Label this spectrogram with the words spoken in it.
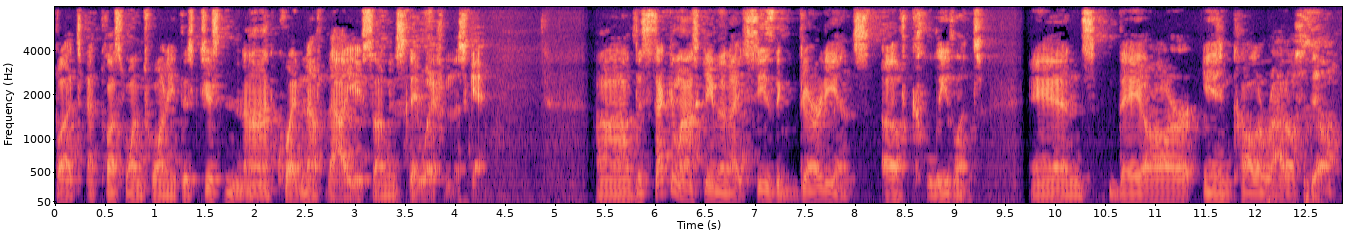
but at plus 120, there's just not quite enough value. So I'm going to stay away from this game. Uh, the second last game of the night sees the Guardians of Cleveland, and they are in Colorado still.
